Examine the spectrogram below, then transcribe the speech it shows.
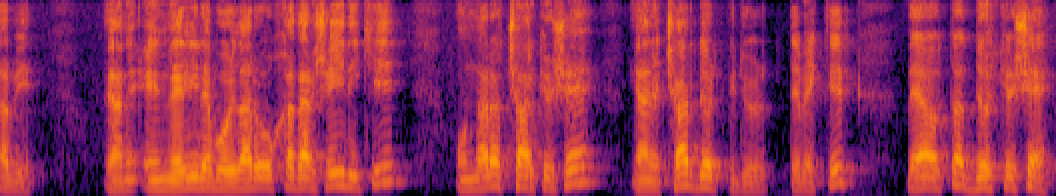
Tabi. Yani enleriyle boyları o kadar şeydi ki onlara çar köşe yani çar dört biliyor demektir. Veyahut da dört köşe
